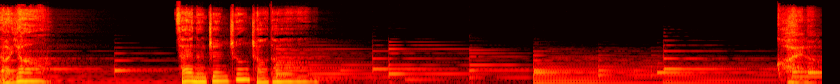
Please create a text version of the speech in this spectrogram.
那样才能真正找到快乐。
